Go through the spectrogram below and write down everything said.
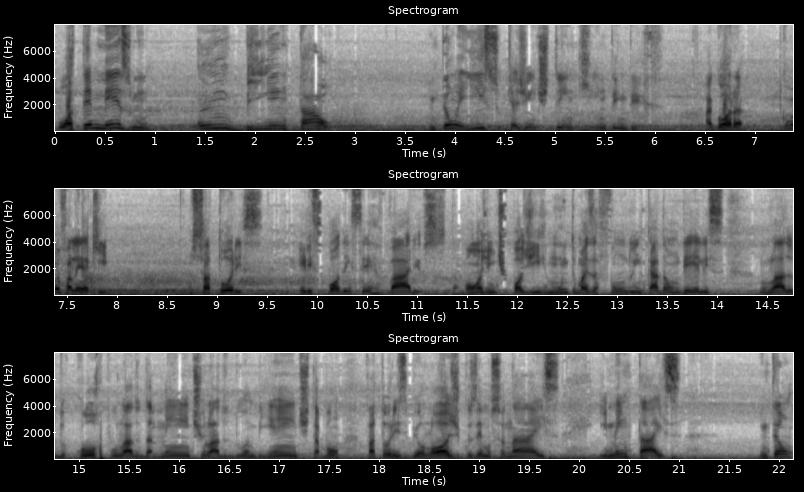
ou até mesmo ambiental. Então é isso que a gente tem que entender. Agora, como eu falei aqui, os fatores eles podem ser vários, tá bom? A gente pode ir muito mais a fundo em cada um deles, no lado do corpo, o lado da mente, o lado do ambiente, tá bom? Fatores biológicos, emocionais e mentais. Então,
